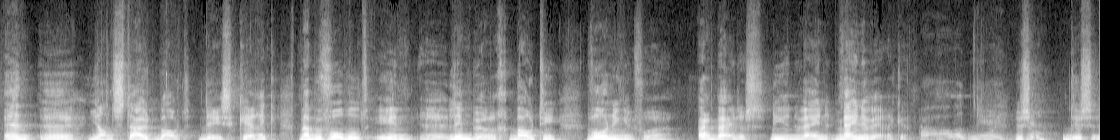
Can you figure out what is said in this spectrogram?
en eh, Jan Stuit bouwt deze kerk. Maar bijvoorbeeld in eh, Limburg bouwt hij woningen voor arbeiders die in de wijn- mijnen werken. Oh, wat mooi. Dus, Ja. dus eh,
